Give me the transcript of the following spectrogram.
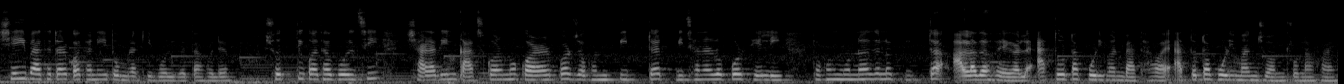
সেই ব্যথাটার কথা নিয়ে তোমরা কি বলবে তাহলে? সত্যি কথা বলছি, সারাদিন কাজকর্ম করার পর যখন পিঠটা বিছানার ওপর ফেলি, তখন মনে হয় যেন পিঠটা আলাদা হয়ে গেল। এতটা পরিমাণ ব্যথা হয়, এতটা পরিমাণ যন্ত্রণা হয়।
